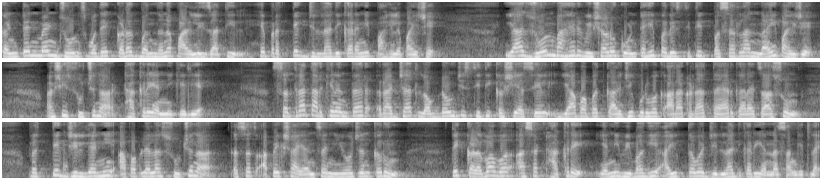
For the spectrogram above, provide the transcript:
कंटेनमेंट झोन्समध्ये कडक बंधनं पाळली जातील हे प्रत्येक जिल्हाधिकाऱ्यांनी पाहिलं पाहिजे. या झोनबाहेर विषाणू कोणत्याही परिस्थितीत पसरला नाही पाहिजे अशी सूचना ठाकरे यांनी केली आहे. सतरा तारखेनंतर राज्यात लॉकडाऊनची स्थिती कशी असेल याबाबत काळजीपूर्वक आराखडा तयार करायचा असून प्रत्येक जिल्ह्यांनी आपापल्याला सूचना तसंच अपेक्षा यांचं नियोजन करून ते कळवावं असं ठाकरे यांनी विभागीय आयुक्त व जिल्हाधिकारी यांना सांगितलंय.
